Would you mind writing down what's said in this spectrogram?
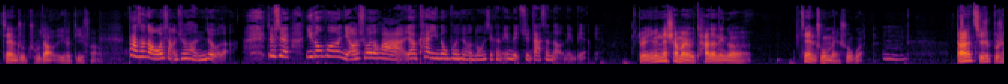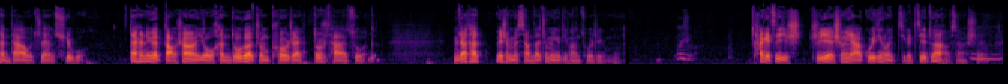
建筑主导的一个地方。大三岛我想去很久了，就是伊东丰，你要说的话，要看伊东丰雄的东西，肯定得去大三岛那边。对，因为那上面有他的那个建筑美术馆。嗯当然其实不是很大，我之前去过，但是那个岛上有很多个这种 project 都是他来做的。你知道他为什么想在这么一个地方做这个吗？为什么？他给自己职业生涯规定了几个阶段，好像是。嗯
